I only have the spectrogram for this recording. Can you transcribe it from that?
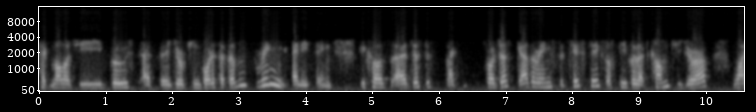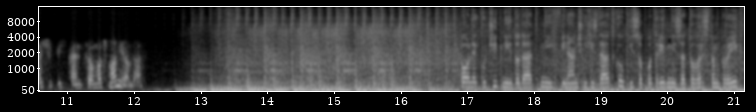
technology boost at the European borders that doesn't bring anything because uh, just like for just gathering statistics of people that come to Europe, why should we spend so much money on that? Poleg očitnih dodatnih finančnih izdatkov, ki so potrebni za to vrsten projekt,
